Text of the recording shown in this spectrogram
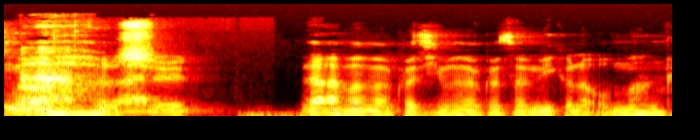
Oh, Ach, schön. Ja, warte mal kurz, ich muss mal kurz mein Mikro nach oben machen.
